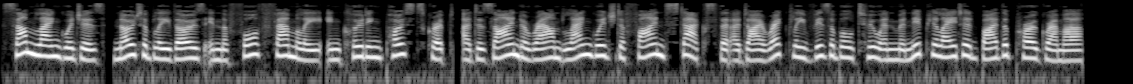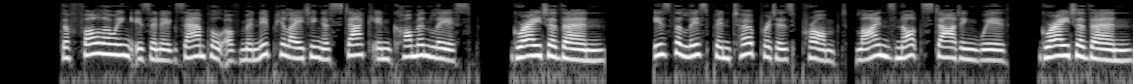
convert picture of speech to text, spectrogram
Some languages, notably those in the Forth family including PostScript, are designed around language-defined stacks that are directly visible to and manipulated by the programmer. The following is an example of manipulating a stack in Common Lisp. Greater than is the Lisp interpreter's prompt. Lines not starting with greater than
